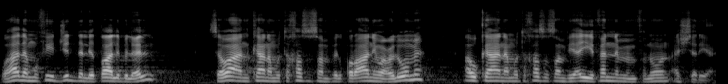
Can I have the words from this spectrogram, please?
وهذا مفيد جدا لطالب العلم سواء كان متخصصا في القرآن وعلومه أو كان متخصصا في أي فن من فنون الشريعة.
